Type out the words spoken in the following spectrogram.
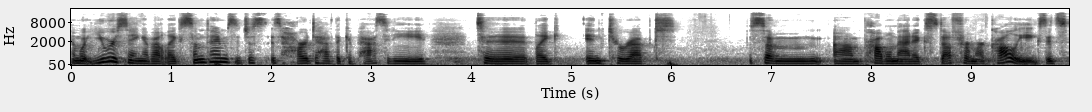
And what you were saying about like sometimes it just is hard to have the capacity to like interrupt some um, problematic stuff from our colleagues. It's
